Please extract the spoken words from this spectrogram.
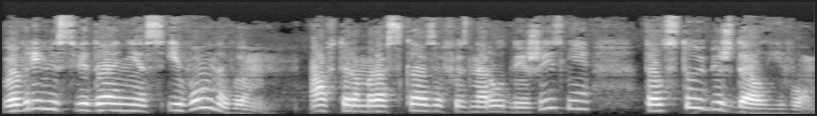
Во время свидания с Ивановым, автором рассказов из народной жизни, Толстой убеждал его.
